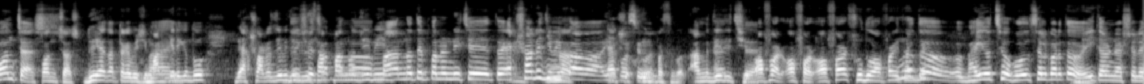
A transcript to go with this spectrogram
পঞ্চাশ। পঞ্চাশ দুই হাজার টাকা বেশি। মার্কেটে কিন্তু একশো আঠাশ জিবি দুইশো ছাপ্পান্ন জিবি। বান্ন তেপ্পান্নর নিচে তো একশো আঠাশ জিবি পাওয়া ইম্পসিবল আমি দিয়ে দিচ্ছি। অফার অফার অফার শুধু অফারই থাকবে। ভাই হচ্ছে হোলসেল করে তো এই কারণে আসলে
